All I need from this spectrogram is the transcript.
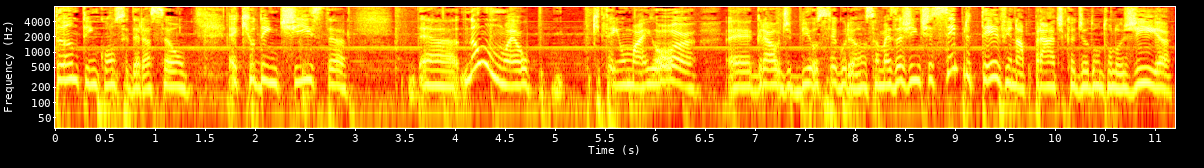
tanto em consideração, é que o dentista é, não é o que tem o um maior é, grau de biossegurança, mas a gente sempre teve na prática de odontologia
